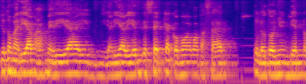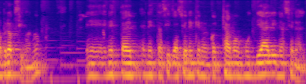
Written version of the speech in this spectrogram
yo tomaría más medidas y miraría bien de cerca cómo vamos a pasar el otoño-invierno próximo, ¿no? Eh, en, esta, en esta situación en que nos encontramos mundial y nacional.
